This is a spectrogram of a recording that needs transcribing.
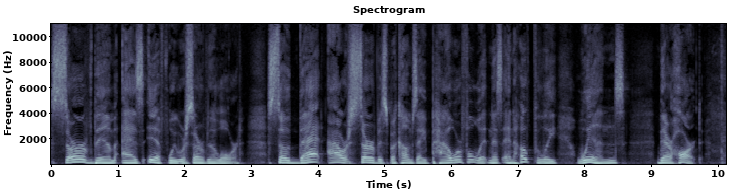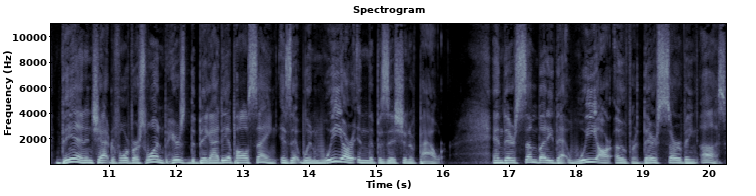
serve them as if we were serving the Lord, so that our service becomes a powerful witness and hopefully wins their heart. Then in chapter 4, verse 1, here's the big idea Paul's saying is that when we are in the position of power, and there's somebody that we are over, they're serving us.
